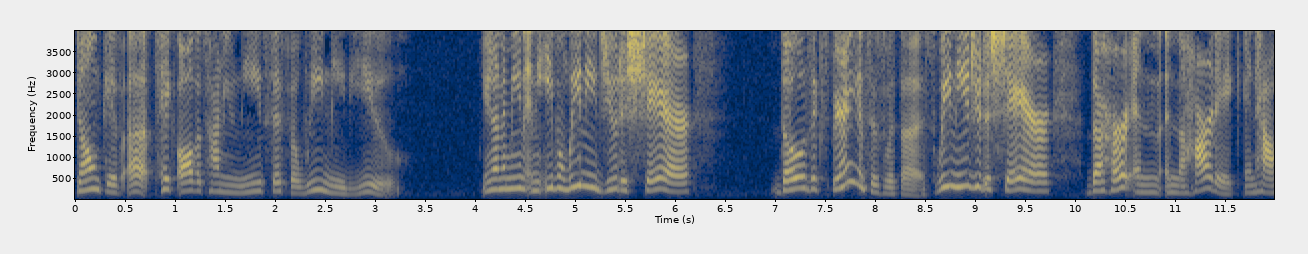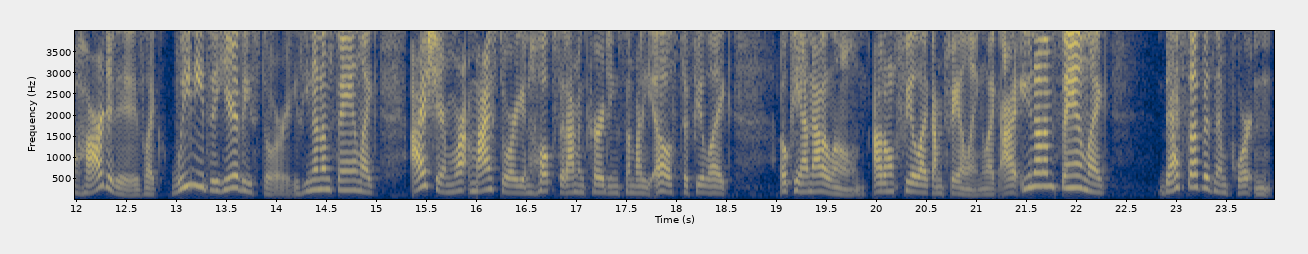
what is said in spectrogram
Don't give up. Take all the time you need, sis, but we need you. You know what I mean? And even we need you to share those experiences with us. We need you to share the hurt and, and the heartache and how hard it is. Like, we need to hear these stories. You know what I'm saying? Like, I share my story in hopes that I'm encouraging somebody else to feel like, okay, I'm not alone. I don't feel like I'm failing. Like, I, you know what I'm saying? Like, that stuff is important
